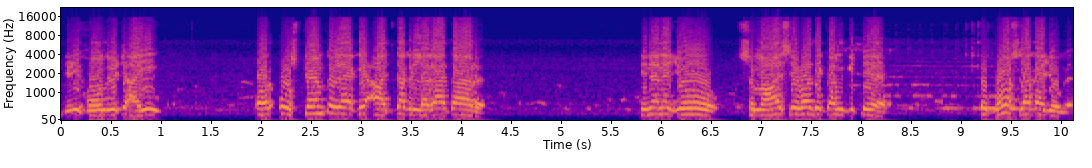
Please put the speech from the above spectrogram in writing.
ਜਿਹੜੀ ਹੋਂਦ ਵਿੱਚ ਆਈ ਔਰ ਉਸ ਟਾਈਮ ਤੋਂ ਲੈ ਕੇ ਅੱਜ ਤੱਕ ਲਗਾਤਾਰ ਇਹਨਾਂ ਨੇ ਜੋ ਸਮਾਜ ਸੇਵਾ ਦੇ ਕੰਮ ਕੀਤੇ ਹੈ ਉਹ ਬਹੁਤ ਸ਼ਲਾਘਾਯੋਗ ਹੈ।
